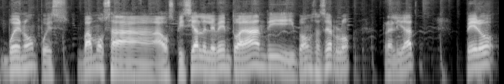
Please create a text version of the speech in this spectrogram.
bueno, pues vamos a auspiciarle el evento a Andy y vamos a hacerlo, realidad. Pero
